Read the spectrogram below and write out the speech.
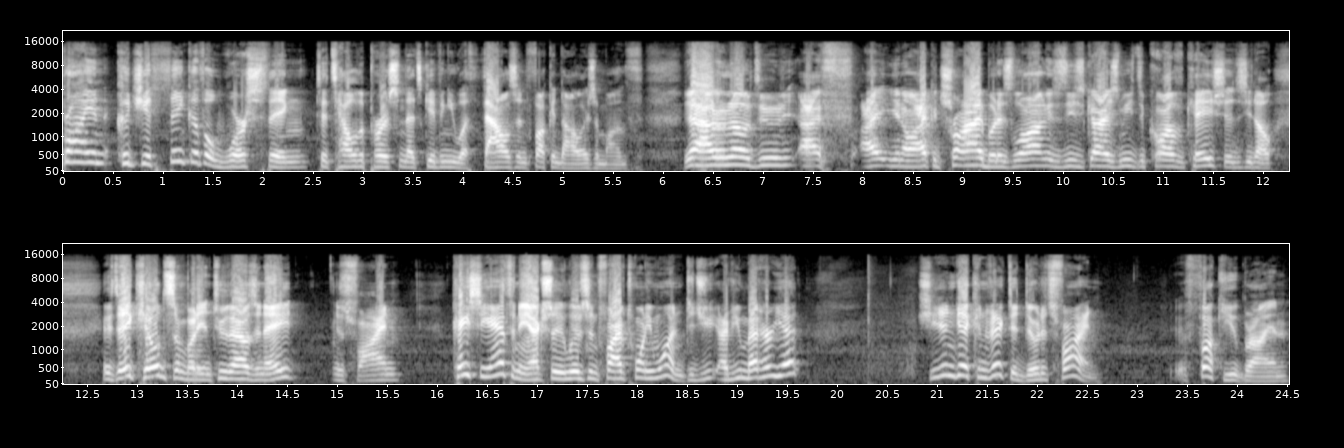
Brian, could you think of a worse thing to tell the person that's giving you a thousand fucking dollars a month? Yeah, I don't know, dude. I, I, you know, I could try, but as long as these guys meet the qualifications, you know, if they killed somebody in 2008, it's fine. Casey Anthony actually lives in 521. Did you have you met her yet? She didn't get convicted, dude. It's fine. Fuck you, Brian.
